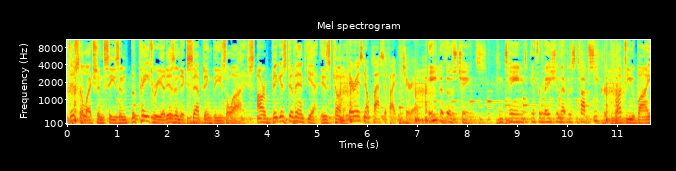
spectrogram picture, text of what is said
This election season, the Patriot isn't accepting these lies. Our biggest event yet is coming. There is no classified material. Eight of those chains contained information that was top secret. Brought to you by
